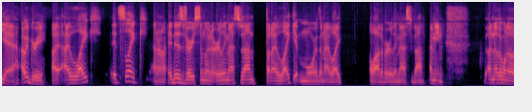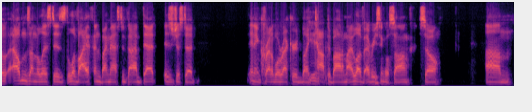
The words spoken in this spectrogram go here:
Yeah, I would agree. I, I like it's like I don't know. It is very similar to early Mastodon, but I like it more than I like a lot of early Mastodon. I mean, another one of the albums on the list is Leviathan by Mastodon. That is just a an incredible record, like yeah. top to bottom. I love every single song. So, um,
